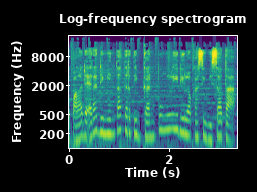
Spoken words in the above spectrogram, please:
Kepala daerah diminta tertibkan pungli di lokasi wisata.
